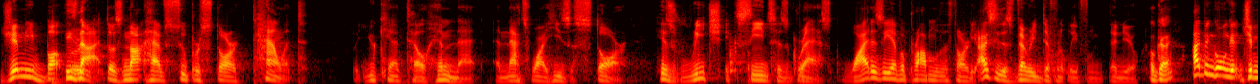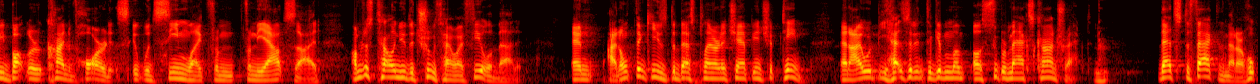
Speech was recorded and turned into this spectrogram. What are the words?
Jimmy Butler He's not. does not have superstar talent, but you can't tell him that, and that's why he's a star. His reach exceeds his grasp. Why does he have a problem with authority? I see this very differently from than you. Okay. I've been going at Jimmy Butler kind of hard. It's, it would seem like from from the outside. I'm just telling you the truth, how I feel about it. And I don't think he's the best player on a championship team. And I would be hesitant to give him a, a supermax contract. That's the fact of the matter. I hope,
